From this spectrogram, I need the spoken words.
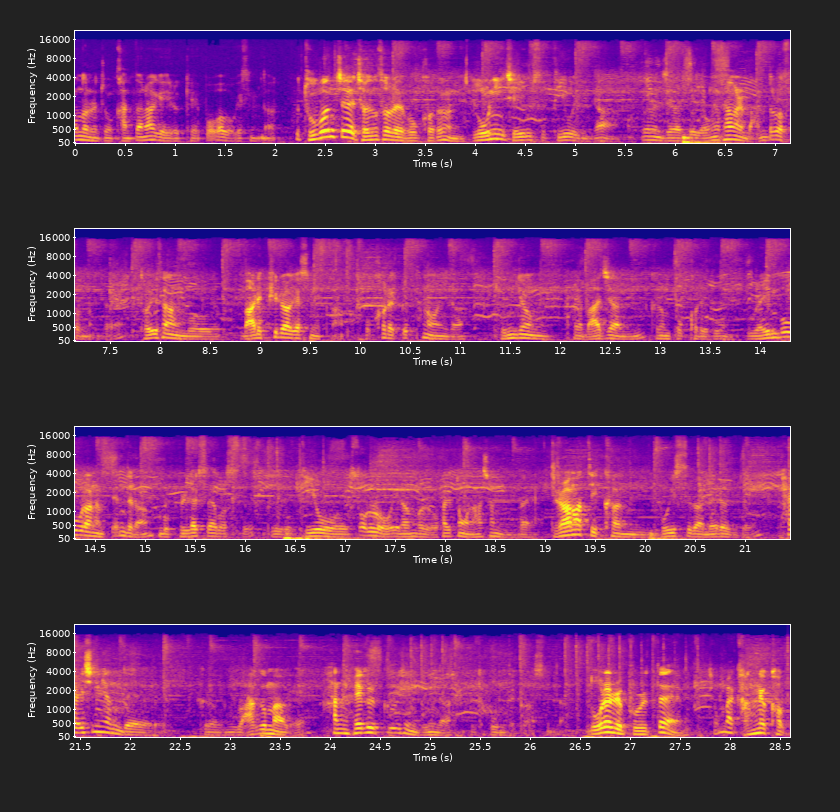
오늘은 좀 간단하게 이렇게 뽑아보겠습니다. 두 번째 전설의 보컬은 로니 제임스 디오입니다. 이거는 제가 또 영상을 만들었었는데 더 이상 뭐 말이 필요하겠습니까? 보컬의 끝판왕이다. 존경해 마지않는 그런 보컬이고 레인보우라는 밴드랑 뭐 블랙 사바스 그리고 디오 솔로 이런 걸로 활동을 하셨는데 드라마틱한 보이스가 매력이죠. 80년대 그런 락 음악에 한 획을 끄신 분이다 이렇게 보면 될 것 같습니다. 노래를 부를 때 정말 강력하고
